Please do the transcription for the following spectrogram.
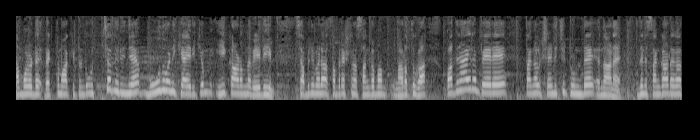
നമ്മളോട് വ്യക്തമാക്കിയിട്ടുണ്ട്. ഉച്ചതിരിഞ്ഞ് മൂന്ന് മണിക്കായിരിക്കും ഈ കാണുന്ന വേദിയിൽ ശബരിമല സംരക്ഷണ സംഗമം നടത്തുക. പതിനായിരം പേരെ തങ്ങൾ ക്ഷണിച്ചിട്ടുണ്ട് എന്നാണ് ഇതിന്റെ സംഘാടകർ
